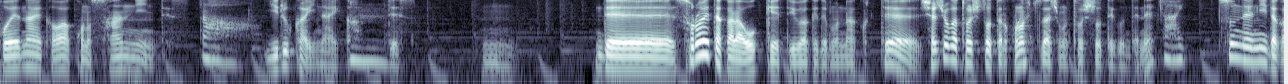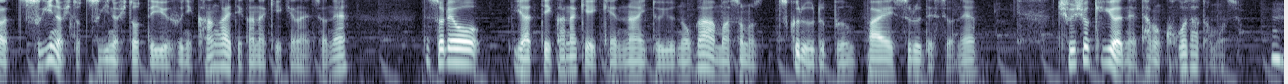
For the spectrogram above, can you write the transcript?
超えないかはこの3人です。あいるかいないかです、うん。で揃えたから OK っていうわけでもなくて社長が年取ったらこの人たちも年取っていくんでね。あはい。常にだから次の人次の人っていうふうに考えていかなきゃいけないんですよね。でそれをやっていかなきゃいけないというのが、まあ、その作る売る分配するですよね。中小企業はね多分ここだと思うんですよ。うんうん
